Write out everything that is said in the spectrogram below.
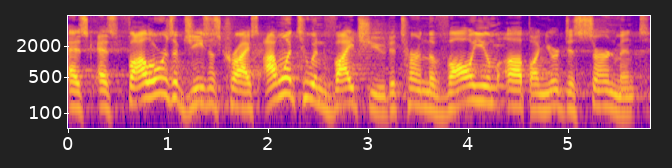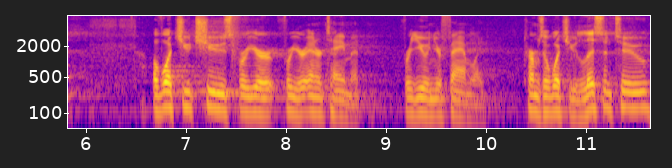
As, as followers of Jesus Christ, I want to invite you to turn the volume up on your discernment of what you choose for your, for your entertainment, for you and your family, in terms of what you listen to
